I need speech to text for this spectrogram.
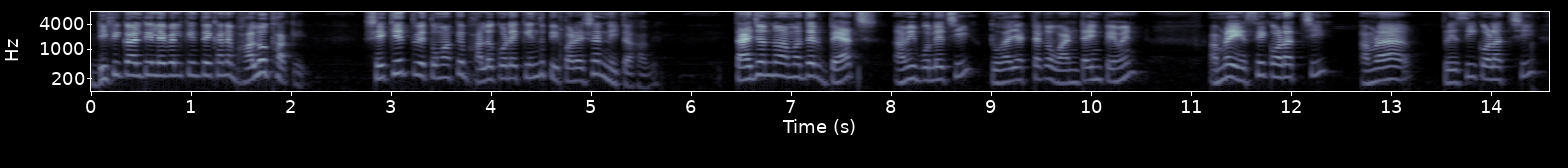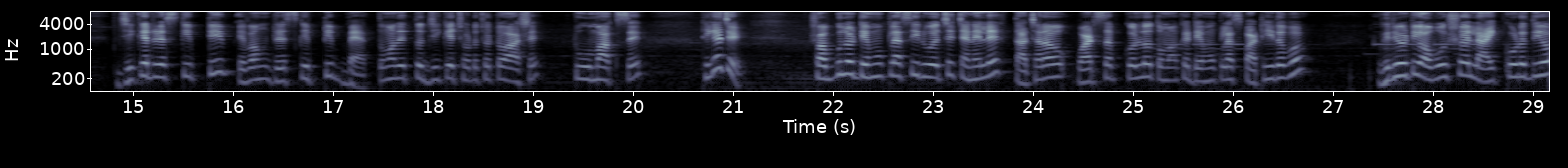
ডিফিকাল্টি লেভেল কিন্তু এখানে ভালো থাকে। সেক্ষেত্রে তোমাকে ভালো করে কিন্তু প্রিপারেশান নিতে হবে। তাই জন্য আমাদের ব্যাচ আমি বলেছি দু হাজার টাকা ওয়ান টাইম পেমেন্ট আমরা এসে করাচ্ছি, আমরা প্রেসি করাচ্ছি জিকে ডেসক্রিপটিভ এবং ডেসক্রিপটিভ ম্যাথ তোমাদের তো জিকে ছোট ছোট আসে টু মার্কসে ঠিক আছে? সবগুলো ডেমো ক্লাসই রয়েছে চ্যানেলে তাছাড়াও হোয়াটসঅ্যাপ করলেও তোমাকে ডেমো ক্লাস পাঠিয়ে দেবো। ভিডিওটি অবশ্যই লাইক করে দিও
